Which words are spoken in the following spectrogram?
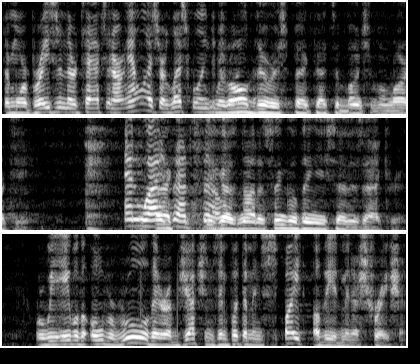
They're more brazen in their attacks, and our allies are less willing to With trust all us. due respect, that's a bunch of malarkey. And why is that so? Because not a single thing he said is accurate. Were we able to overrule their objections and put them in spite of the administration?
